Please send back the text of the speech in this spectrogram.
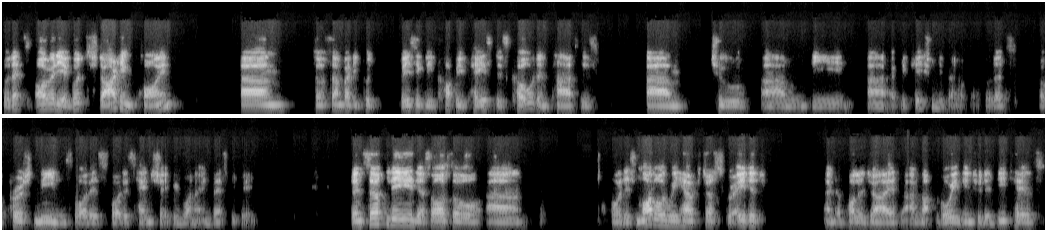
So that's already a good starting point. Um, so somebody could basically copy paste this code and pass this um, to um, the uh, application developer. So that's a first means for this for this handshake we want to investigate. Then certainly there's also uh, for this model we have just created and apologize, I'm not going into the details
